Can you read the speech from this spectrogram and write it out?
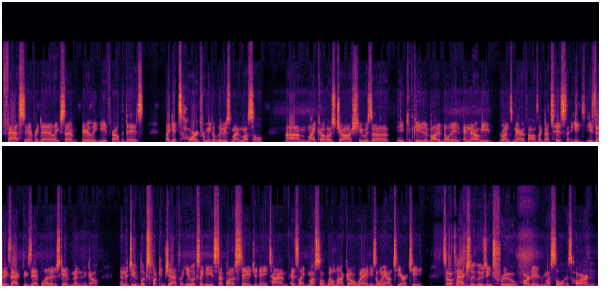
fasting every day. Like I said, I barely eat throughout the days. Like it's hard for me to lose my muscle. Um, my co-host Josh, he was a he competed in bodybuilding, and now he runs marathons. Like that's his. He, he's that exact example that I just gave a minute ago. And the dude looks fucking jacked. Like he looks like he can step on a stage at any time. His like muscle will not go away, and he's only on TRT. So awesome. actually losing true hardened muscle is hard. Mm-hmm.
